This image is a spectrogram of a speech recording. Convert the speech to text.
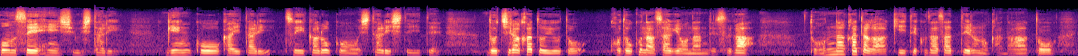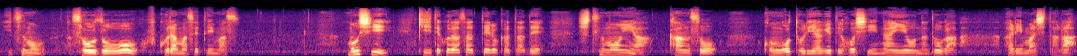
音声編集したり原稿を書いたり追加録音をしたりしていてどちらかというと孤独な作業なんですがどんな方が聞いてくださっているのかなといつも想像を膨らませています。もし聞いてくださっている方で質問や感想今後取り上げてほしい内容などがありましたら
